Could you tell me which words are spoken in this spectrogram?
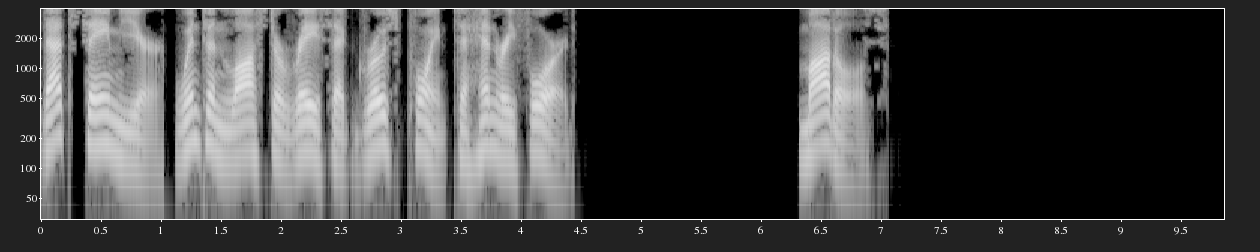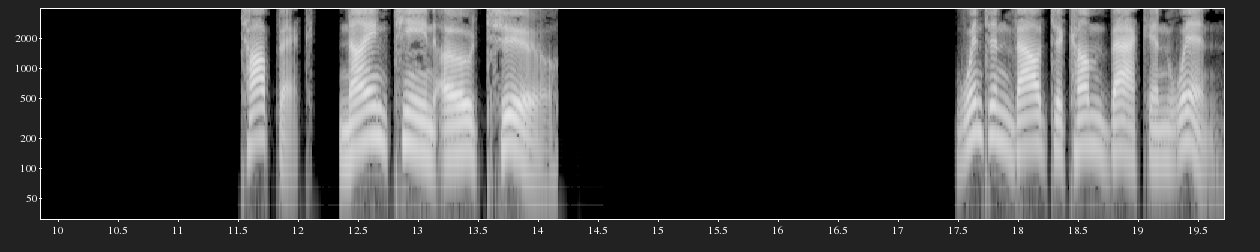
That same year, Winton lost a race at Grosse Pointe to Henry Ford. Models Topic 1902 Winton vowed to come back and win,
